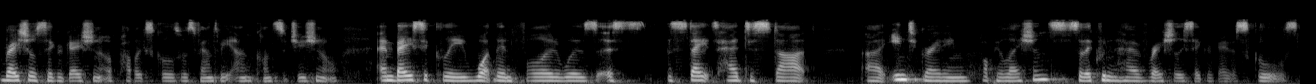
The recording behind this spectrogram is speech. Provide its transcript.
racial segregation of public schools was found to be unconstitutional. And basically, what then followed was a the states had to start uh, integrating populations, so they couldn't have racially segregated schools.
